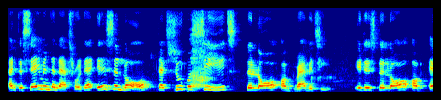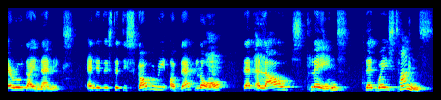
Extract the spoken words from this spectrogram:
And the same in the natural. There is a law that supersedes the law of gravity. It is the law of aerodynamics. And it is the discovery of that law that allows planes that weigh tons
